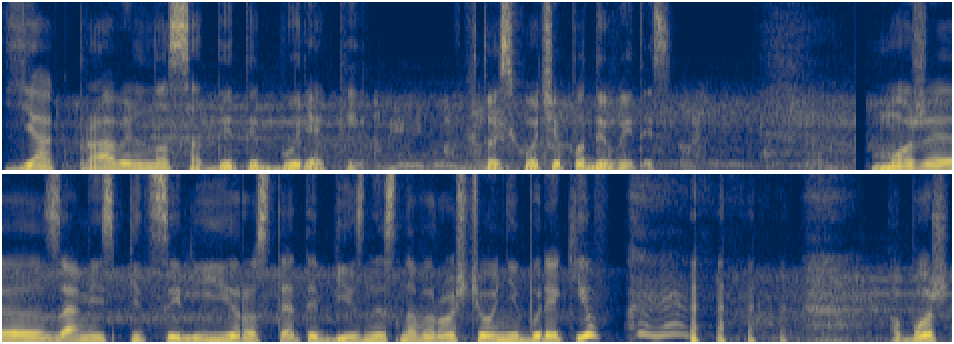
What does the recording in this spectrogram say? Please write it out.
як правильно садити буряки. Хтось хоче подивитись. Може, замість піцелії ростете бізнес на вирощуванні буряків? Або ж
